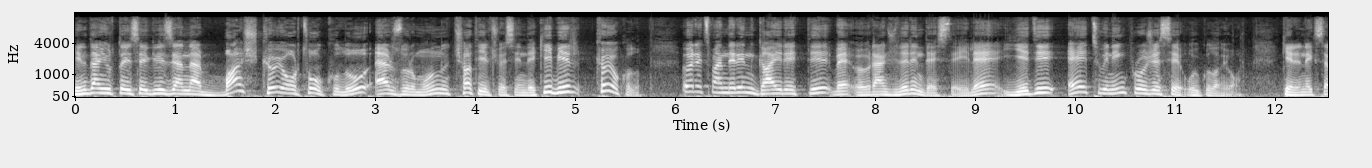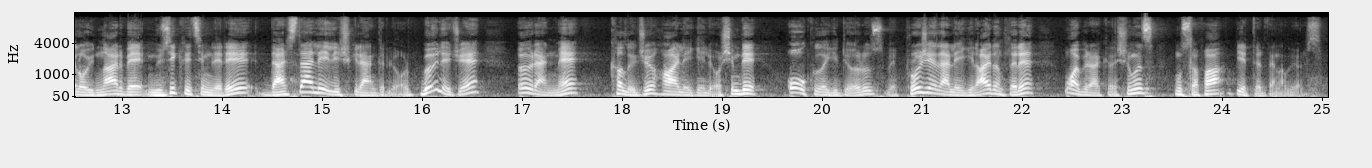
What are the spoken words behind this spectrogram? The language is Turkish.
Yeniden yurttayız sevgili izleyenler. Başköy Ortaokulu Erzurum'un Çat ilçesindeki bir köy okulu. Öğretmenlerin gayretli ve öğrencilerin desteğiyle 7 e-twinning projesi uygulanıyor. Geleneksel oyunlar ve müzik ritimleri derslerle ilişkilendiriliyor. Böylece öğrenme kalıcı hale geliyor. Şimdi o okula gidiyoruz ve projelerle ilgili ayrıntıları muhabir arkadaşımız Mustafa Birtir'den alıyoruz.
